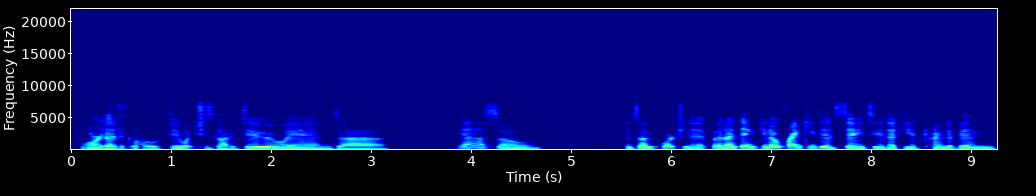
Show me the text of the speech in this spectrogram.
Florida Yes. to go do what she's got to do, and uh, yeah, so it's unfortunate, but I think you know Frankie did say too that he had kind of been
